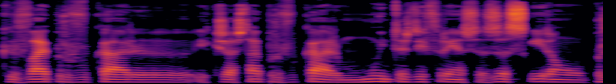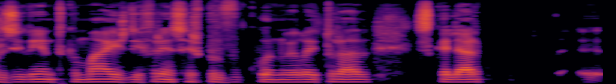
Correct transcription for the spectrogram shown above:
que vai provocar uh, e que já está a provocar muitas diferenças, a seguir a um presidente que mais diferenças provocou no eleitorado, se calhar eh,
